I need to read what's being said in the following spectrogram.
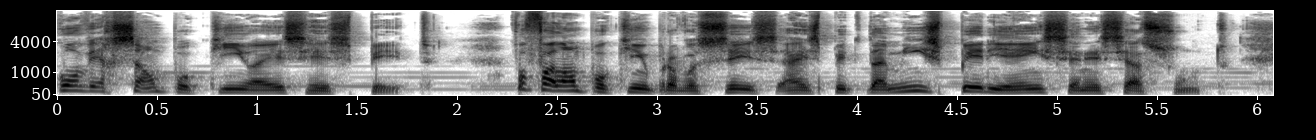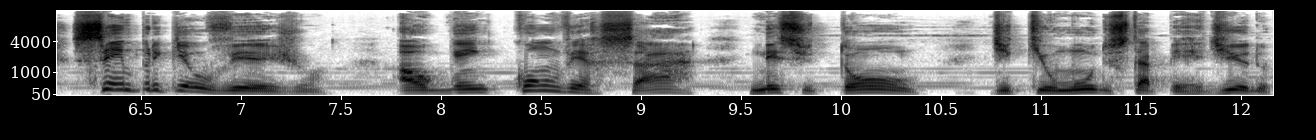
conversar um pouquinho a esse respeito. Vou falar um pouquinho para vocês a respeito da minha experiência nesse assunto. Sempre que eu vejo alguém conversar nesse tom de que o mundo está perdido,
